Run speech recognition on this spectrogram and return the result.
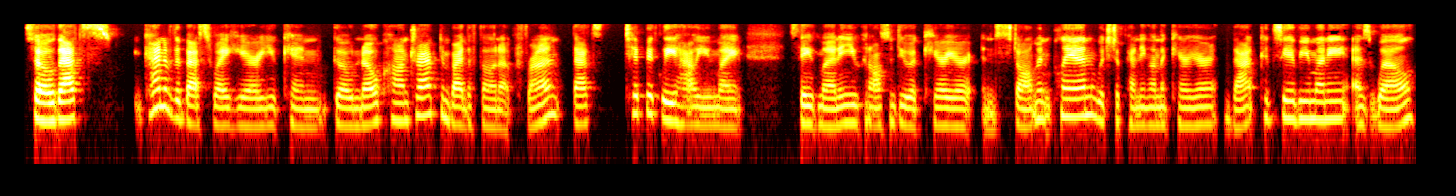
So that's kind of the best way here. You can go no contract and buy the phone up front. That's typically how you might save money. You can also do a carrier installment plan, which, depending on the carrier, that could save you money as well.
